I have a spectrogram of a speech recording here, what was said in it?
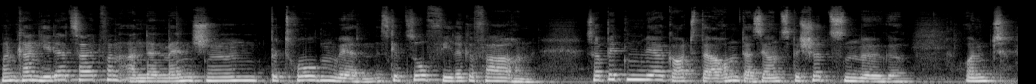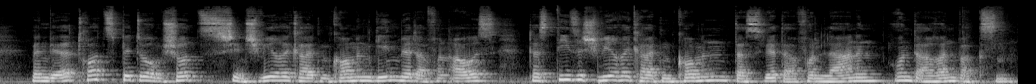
Man kann jederzeit von anderen Menschen betrogen werden. Es gibt so viele Gefahren so bitten wir Gott darum, dass er uns beschützen möge. Und wenn wir trotz Bitte um Schutz in Schwierigkeiten kommen, gehen wir davon aus, dass diese Schwierigkeiten kommen, dass wir davon lernen und daran wachsen.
